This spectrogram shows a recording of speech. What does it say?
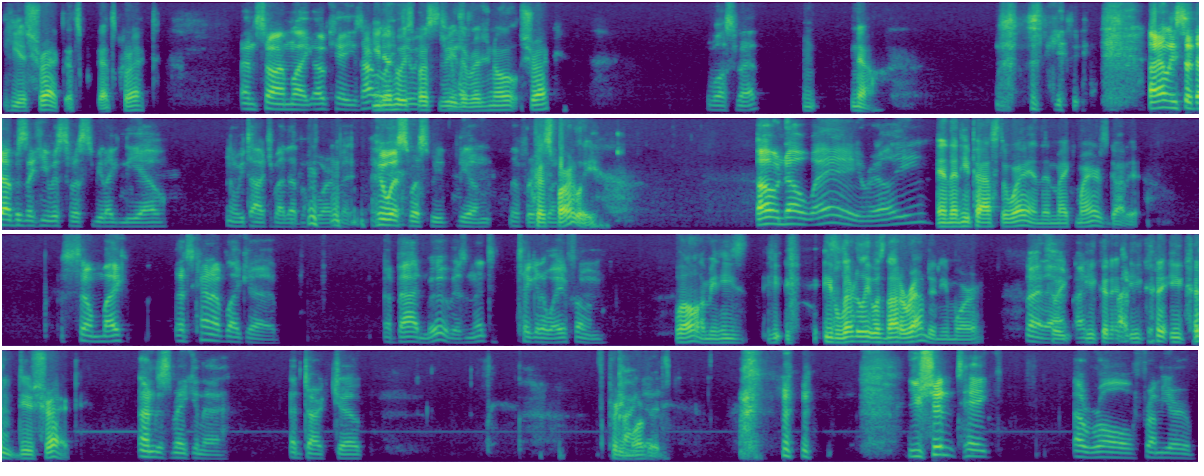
He is Shrek. That's that's correct. And so I'm like, okay, he's not. You know who is supposed to be the original Shrek? Will Smith. No, I only said that because like he was supposed to be like Neo, and we talked about that before. but who was supposed to be the the first Chris one? Farley. Oh no way! Really? And then he passed away, and then Mike Myers got it. So Mike, that's kind of like a a bad move, isn't it? To take it away from him. Well, I mean, he's he he literally was not around anymore, I know. so he, I'm, he couldn't I'm- he couldn't he couldn't do Shrek. I'm just making a a dark joke. It's pretty Kind morbid. you shouldn't take a role from your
